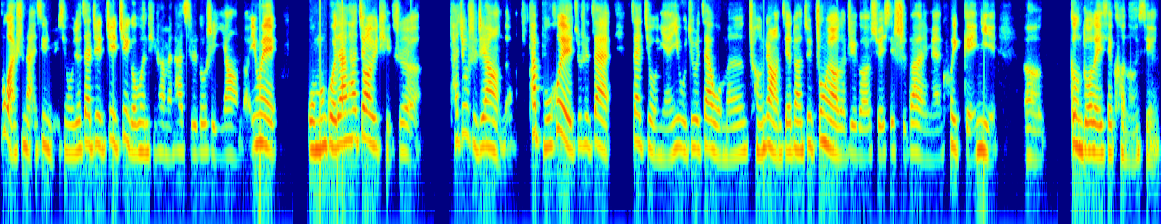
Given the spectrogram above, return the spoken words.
不管是男性女性，我觉得在这这这个问题上面，它其实都是一样的，因为我们国家它教育体制，它就是这样的，它不会就是在在九年义务，就是在我们成长阶段最重要的这个学习时段里面，会给你呃更多的一些可能性，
